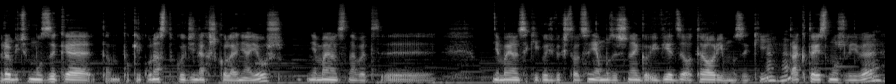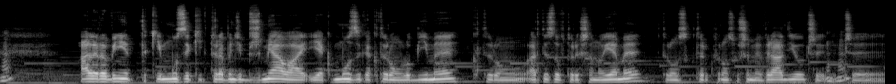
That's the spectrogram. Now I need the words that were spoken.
robić muzykę tam po kilkunastu godzinach szkolenia już, nie mając nawet yy, nie mając jakiegoś wykształcenia muzycznego i wiedzy o teorii muzyki, mhm. tak, to jest możliwe. Mhm ale robienie takiej muzyki, która będzie brzmiała jak muzyka, którą lubimy, którą artystów, których szanujemy, którą, którą słyszymy w radiu czy, mhm. czy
